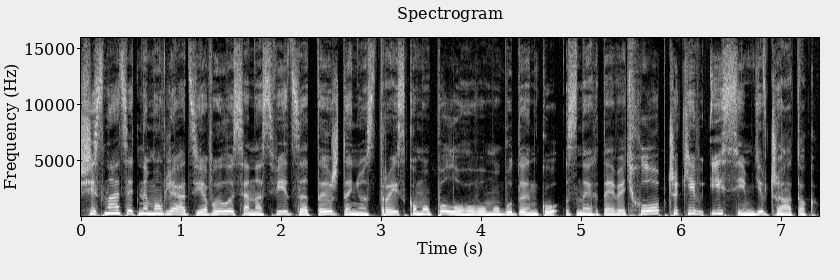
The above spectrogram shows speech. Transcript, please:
Шістнадцять немовлят з'явилося на світ за тиждень у стрийському пологовому будинку. З них дев'ять хлопчиків і сім дівчаток.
